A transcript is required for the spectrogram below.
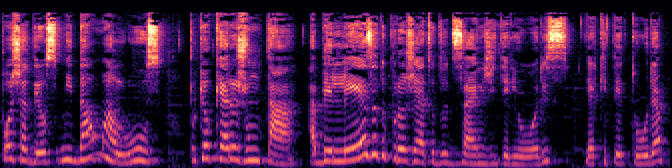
"Poxa, Deus, me dá uma luz porque eu quero juntar a beleza do projeto do design de interiores e arquitetura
